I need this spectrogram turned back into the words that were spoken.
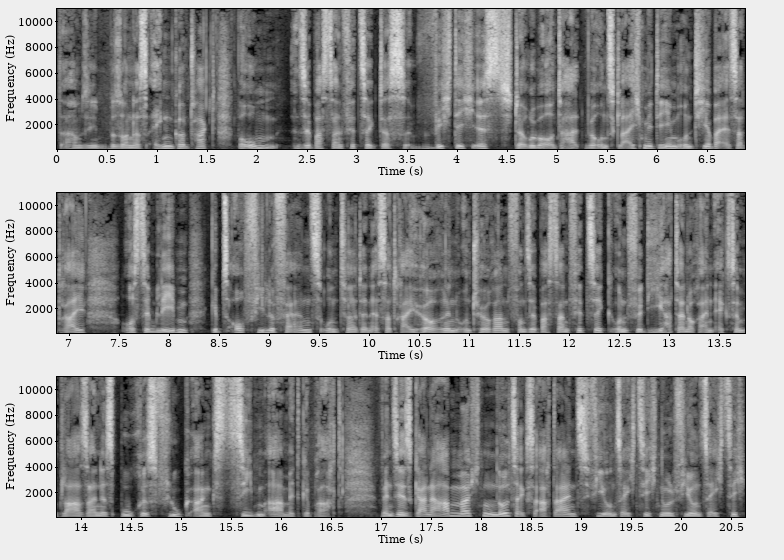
Da haben Sie besonders engen Kontakt. Warum Sebastian Fitzek das wichtig ist, darüber unterhalten wir uns gleich mit ihm. Und hier bei SA3 aus dem Leben gibt es auch viele Fans unter den SA3-Hörerinnen und Hörern von Sebastian Fitzig und für die hat er noch ein Exemplar seines Buches Flugangst 7a mitgebracht. Wenn Sie es gerne haben möchten, 0681 64 064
